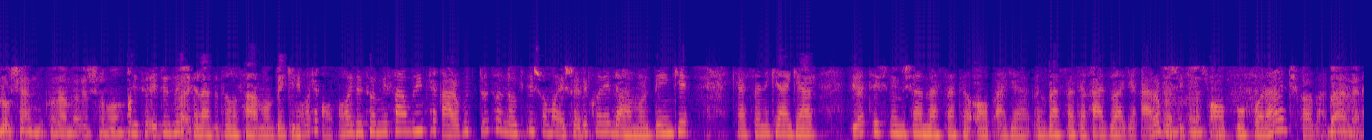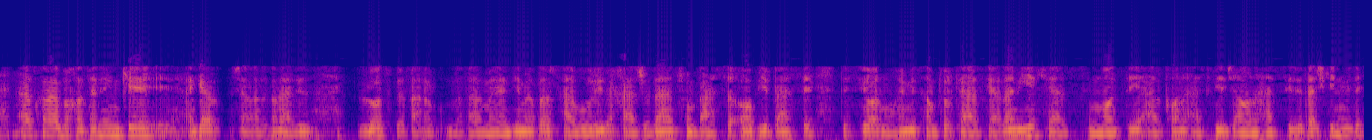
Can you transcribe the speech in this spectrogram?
روشن می‌کنم برای شما. اجازه. میشه ازتون فرمان بگیریم؟ آقای دکتر میفرمایید که قرار بود دو تا نکته شما اشاره کنید در مورد اینکه کسانی که اگر زیاد تشنه میشن وسط آب اگر وسط غذا اگر قرار بله، باشه خواهش که آب بخورن چیکار باید بله؟ از کنم به خاطر اینکه اگر شنوندگان عزیز لطف بفر- بفرمایند یه مقدار صبوری به خرج بدن چون بحث آب یه بحث بسیار مهمی است همطور که عرض کردم یکی از ماده ارکان اصلی جهان هستی رو تشکیل میده.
